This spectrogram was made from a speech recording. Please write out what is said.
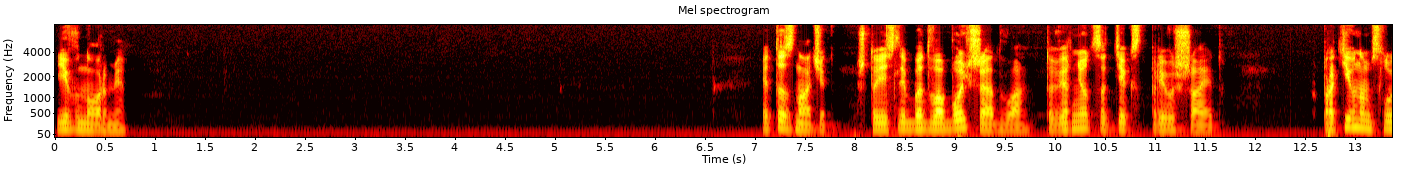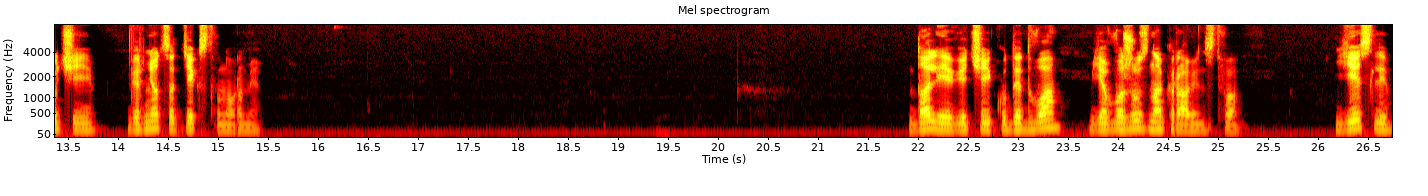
И в норме. Это значит, что если b2 больше a2, то вернется текст превышает. В противном случае вернется текст в норме. Далее в ячейку D2 я ввожу знак равенства если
